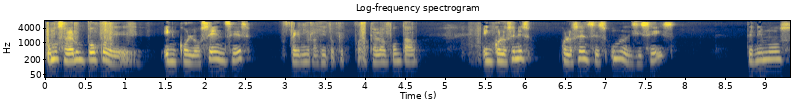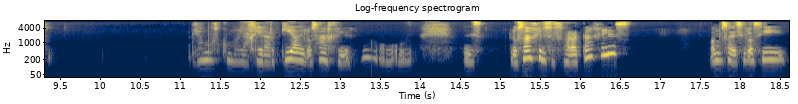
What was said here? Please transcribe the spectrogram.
vamos a hablar un poco de, en Colosenses, espérenme un ratito que por acá lo he apuntado, en Colosenses, Colosenses 1.16 tenemos digamos, como la jerarquía de los ángeles. los ángeles los arcángeles, vamos a decirlo así,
